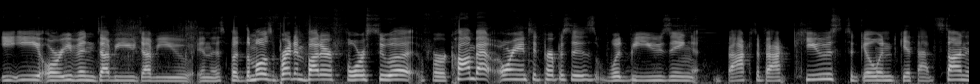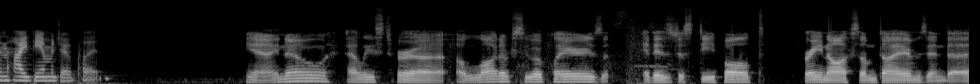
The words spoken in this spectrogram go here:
EE or even WW in this. But the most bread and butter for Sua for combat-oriented purposes would be using back-to-back -back Qs to go and get that stun and high damage output. Yeah, I know at least for uh, a lot of Sua players, it is just default brain off sometimes and uh,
